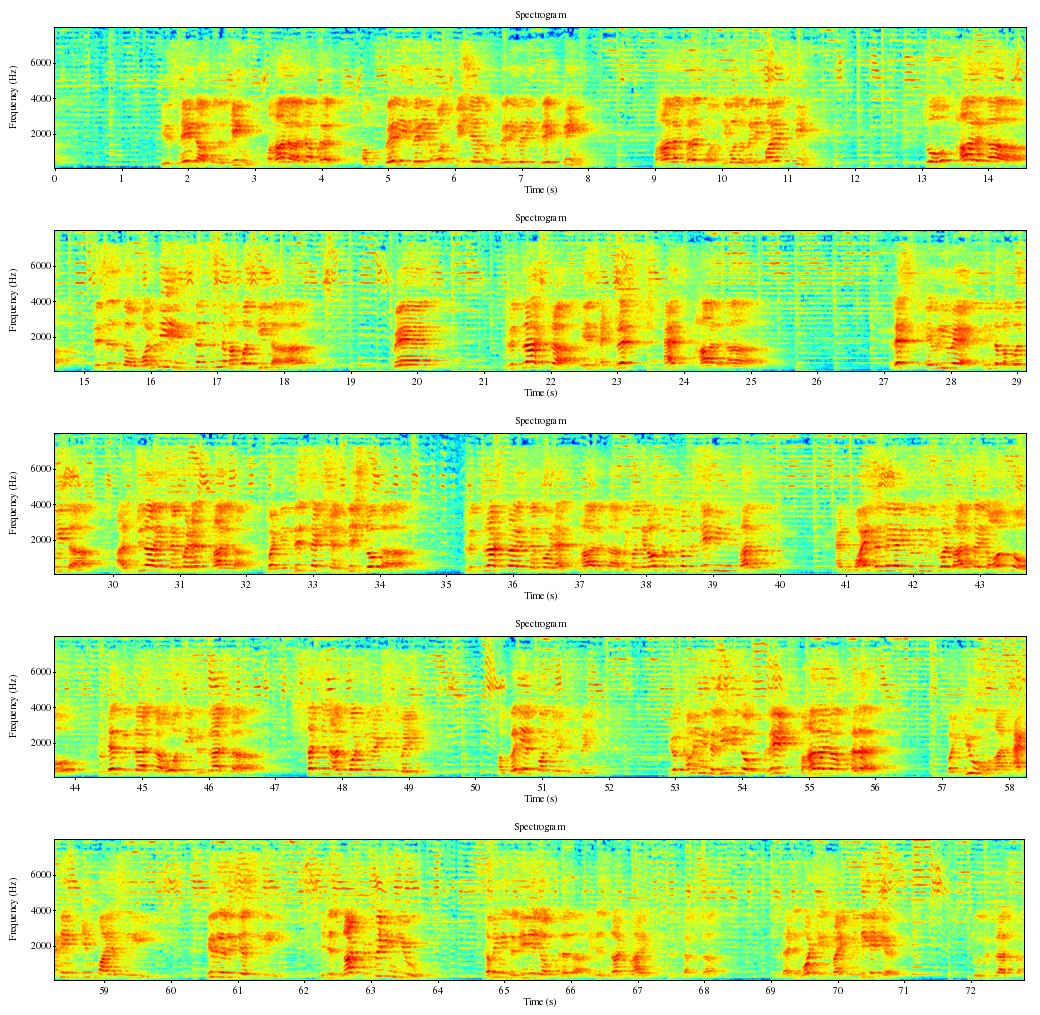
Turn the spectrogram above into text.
is named after the king Maharaja Bharat, a very, very auspicious, a very, very great king. Maharaj Bharat was. He was a very pious king. So, Bharata, this is the only instance in the Bhagavad Gita where Dhritarashtra is addressed as Bharata. Rest everywhere in the Bhagavad Gita, Arjuna is referred as Bharata. But in this section, in this shloka, Dhritarashtra is referred as Bharata because they are all coming from the same lineage, Bharata. And why Sanjaya is using this word Bharata is also to tell Dhritarashtra, oh see Dhritarashtra, such an unfortunate situation. A very unfortunate situation. You are coming in the lineage of great Maharaja Bharat, but you are acting impiously, irreligiously. It is not befitting you. Coming in the lineage of Bharata, it is not right, Dhritarashtra. So that is what he is trying to indicate here to Dhritarashtra.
